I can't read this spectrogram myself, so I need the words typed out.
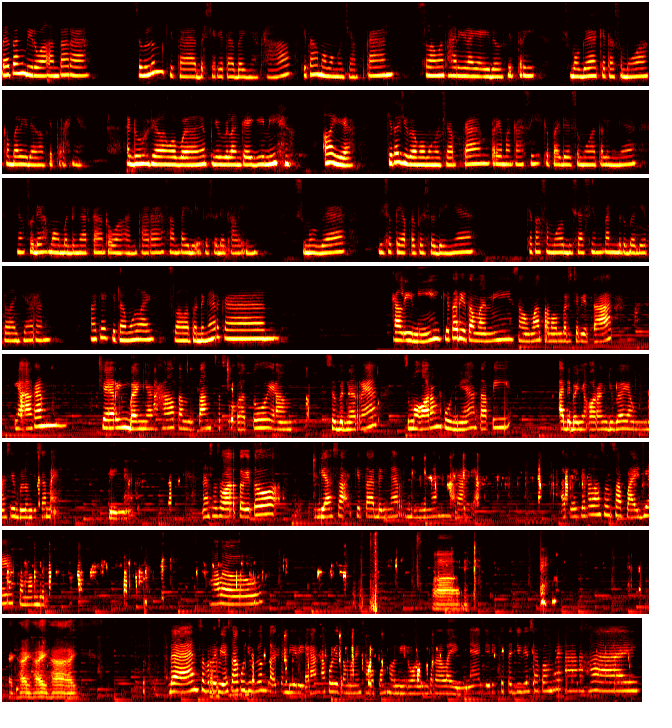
Datang di Ruang Antara. Sebelum kita bercerita banyak hal, kita mau mengucapkan Selamat Hari Raya Idul Fitri. Semoga kita semua kembali dalam fitrahnya. Aduh, udah lama banget nggak bilang kayak gini. oh iya, kita juga mau mengucapkan terima kasih kepada semua telinga yang sudah mau mendengarkan Ruang Antara sampai di episode kali ini. Semoga di setiap episodenya kita semua bisa simpan berbagai pelajaran. Oke, kita mulai. Selamat mendengarkan. Kali ini kita ditemani sama teman bercerita yang akan sharing banyak hal tentang sesuatu yang sebenarnya semua orang punya, tapi ada banyak orang juga yang masih belum bisa mengertinya. Nah, sesuatu itu biasa kita dengar dengan karya. Oke, kita langsung sapa aja ya teman ber Halo. Hai. Hai hai hai. Dan seperti biasa aku juga nggak sendirian, aku ditemani sama penghuni ruang antara lainnya. Jadi kita juga sapa mereka. Hai.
